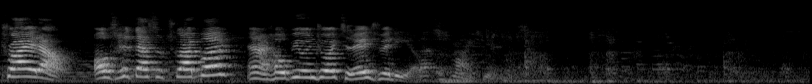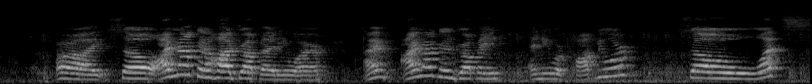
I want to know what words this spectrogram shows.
Try it out. Also hit that subscribe button, and I hope you enjoyed today's video. That's just my experience. Alright, so I'm not gonna hot drop anywhere. I'm I'm not gonna drop any anywhere popular. So let's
